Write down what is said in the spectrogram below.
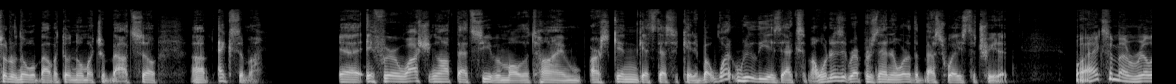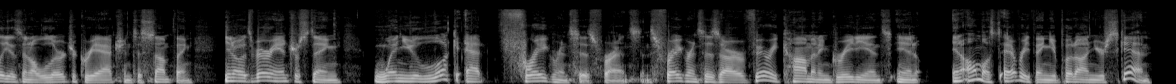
sort of know about but don't know much about. So uh, eczema. Uh, if we're washing off that sebum all the time, our skin gets desiccated. But what really is eczema? What does it represent, and what are the best ways to treat it? Well, eczema really is an allergic reaction to something. You know, it's very interesting. When you look at fragrances, for instance, fragrances are very common ingredients in, in almost everything you put on your skin.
